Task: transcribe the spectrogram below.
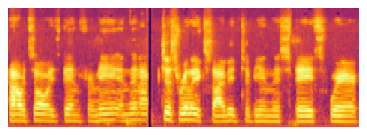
how it's always been for me. And then I'm just really excited to be in this space where,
